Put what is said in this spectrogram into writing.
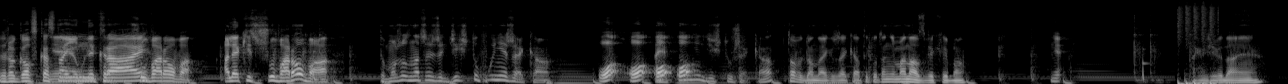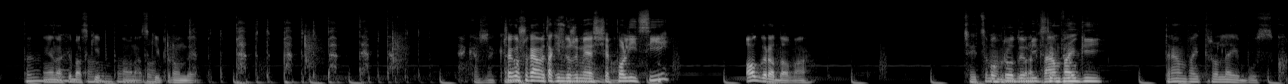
Drogowskaz Nie, na inny ulica. kraj. Szuwarowa. Ale jak jest Szuwarowa, to może oznaczać, że gdzieś tu płynie rzeka. O, o, o, o. płynie gdzieś tu rzeka, to wygląda jak rzeka, tylko to nie ma nazwy chyba. Nie. Tak mi się wydaje. Nie no, chyba skip. Dobra, skip rundy. Jaka rzeka? Czego szukamy w takim dużym mieście? Policji? Ogrodowa. Czyli co mamy? Ogrody miksem tramwaj, drugi. tramwaj, trolejbus. Kur-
